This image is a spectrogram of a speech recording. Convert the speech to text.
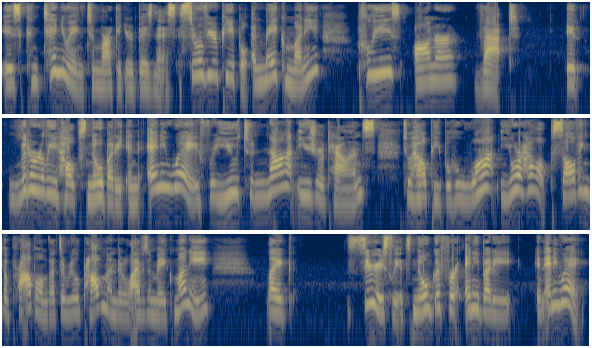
is continuing to market your business, serve your people, and make money, please honor that. It literally helps nobody in any way for you to not use your talents to help people who want your help solving the problem that's a real problem in their lives and make money. Like, seriously, it's no good for anybody in any way.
